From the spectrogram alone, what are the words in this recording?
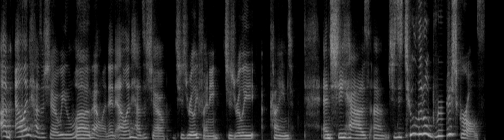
Um, Ellen has a show. We love Ellen, and Ellen has a show. She's really funny. She's really kind, and she has um, she's these two little British girls,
